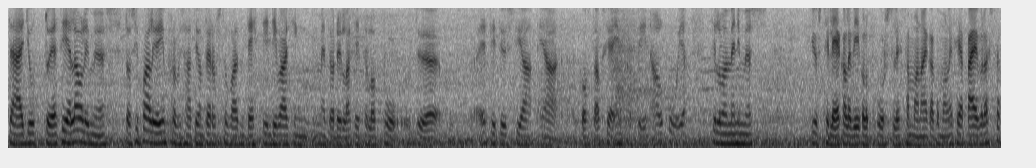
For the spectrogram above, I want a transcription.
tämä juttu. Ja siellä oli myös tosi paljon improvisaation perustuvaa. Me tehtiin devising-metodilla sitten lopputyöesitys ja, ja kohtauksia improtiin alkuun. Ja silloin mä menin myös just sille ekalle viikonloppukurssille samaan aikaan, kun mä olin siellä Päivälässä.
